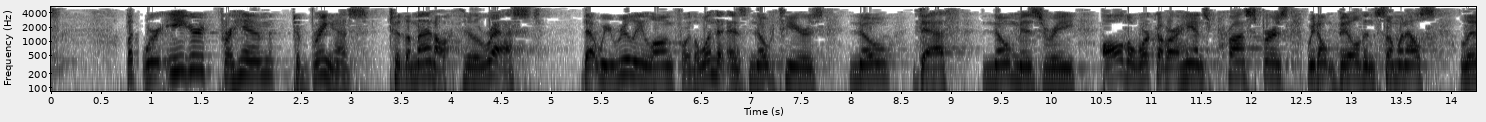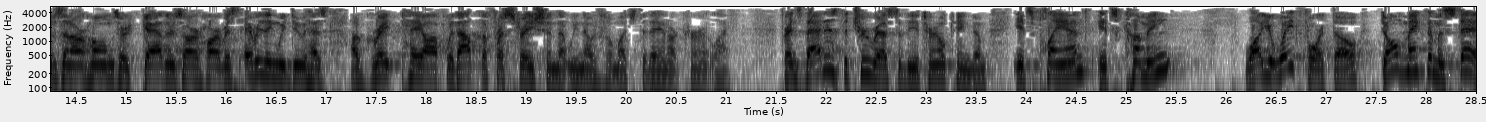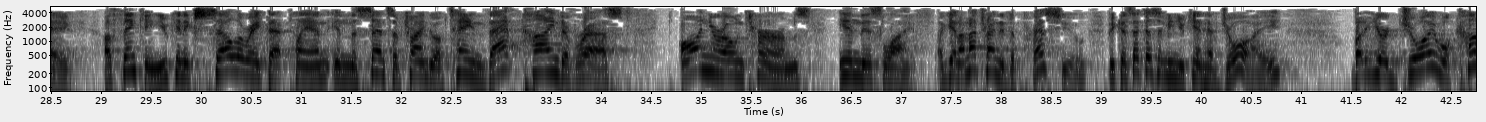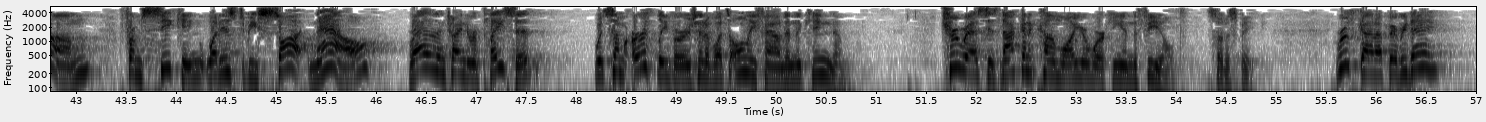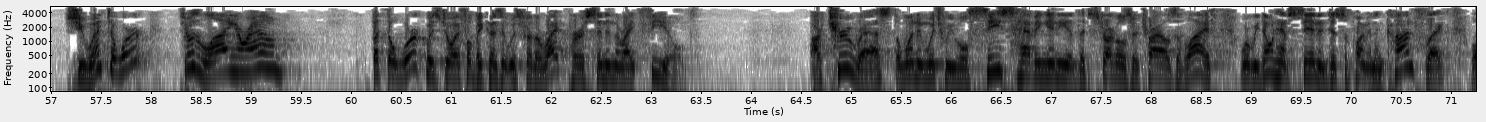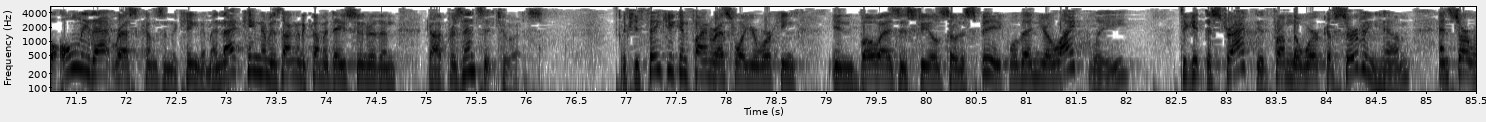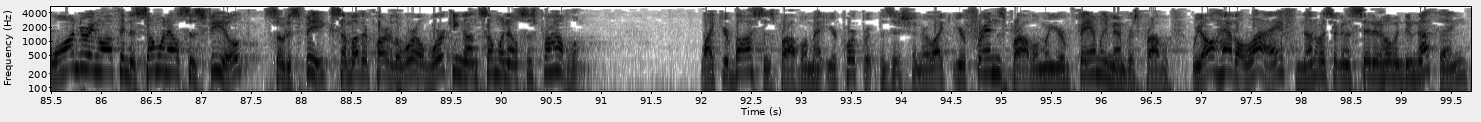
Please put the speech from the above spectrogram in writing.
But we're eager for Him to bring us to the manok, to the rest that we really long for. The one that has no tears, no death, no misery. All the work of our hands prospers. We don't build and someone else lives in our homes or gathers our harvest. Everything we do has a great payoff without the frustration that we know so much today in our current life. Friends, that is the true rest of the eternal kingdom. It's planned. It's coming. While you wait for it, though, don't make the mistake of thinking you can accelerate that plan in the sense of trying to obtain that kind of rest on your own terms in this life. Again, I'm not trying to depress you because that doesn't mean you can't have joy, but your joy will come from seeking what is to be sought now rather than trying to replace it with some earthly version of what's only found in the kingdom. True rest is not going to come while you're working in the field, so to speak. Ruth got up every day. She went to work. She wasn't lying around. But the work was joyful because it was for the right person in the right field. Our true rest, the one in which we will cease having any of the struggles or trials of life, where we don't have sin and disappointment and conflict, well, only that rest comes in the kingdom. And that kingdom is not going to come a day sooner than God presents it to us. If you think you can find rest while you're working in Boaz's field, so to speak, well, then you're likely to get distracted from the work of serving Him and start wandering off into someone else's field, so to speak, some other part of the world, working on someone else's problem. Like your boss's problem at your corporate position, or like your friend's problem, or your family member's problem. We all have a life. None of us are going to sit at home and do nothing.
